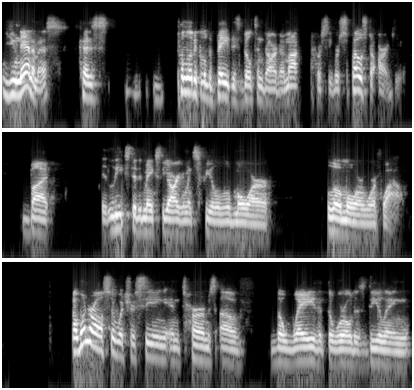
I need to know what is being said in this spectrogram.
unanimous, because political debate is built into our democracy. We're supposed to argue, but at least it makes the arguments feel a little more, a little more worthwhile. I wonder also what you're seeing in terms of the way that the world is dealing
